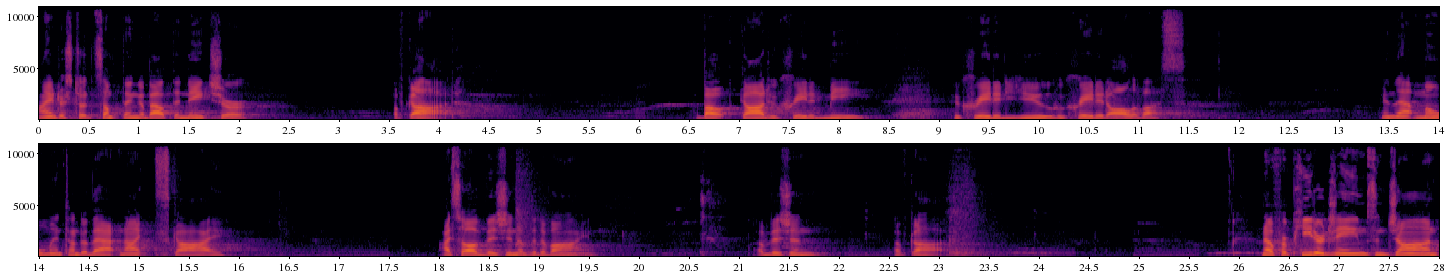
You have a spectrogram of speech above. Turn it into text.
I understood something about the nature of God, about God who created me, who created you, who created all of us. In that moment under that night sky, I saw a vision of the divine, a vision of God. Now, for Peter, James, and John,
